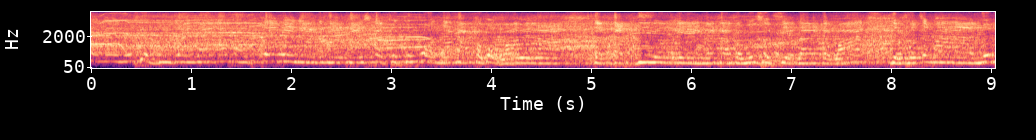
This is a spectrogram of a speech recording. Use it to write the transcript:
วันนี้รู้สึกดีใจมากนะคะที่ได้มีงานไฮทัชกับทุกๆคนนะคะเขาบอกว่าเวลาแต่แป๊บเดียวเองนะคะเขารู้สึกเสียดายแต่ว่าเดี๋ยวเขาจะมาร่วม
